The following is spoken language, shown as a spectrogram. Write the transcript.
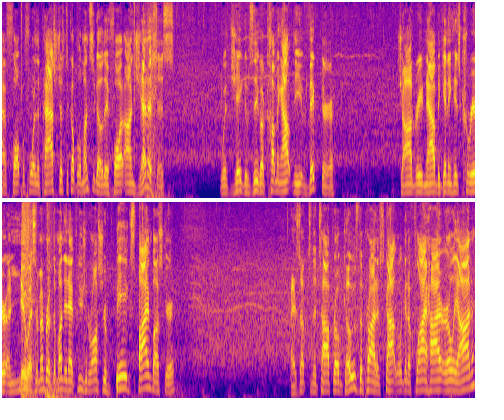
have fought before in the past. Just a couple of months ago, they fought on Genesis with Jacob Ziegler coming out the victor. John Reed now beginning his career anew as a member of the Monday Night Fusion roster. Big spine buster. As up to the top rope goes the Pride of Scotland, looking to fly high early on.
